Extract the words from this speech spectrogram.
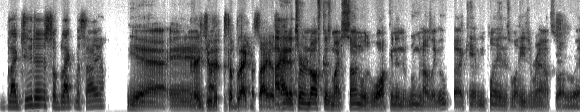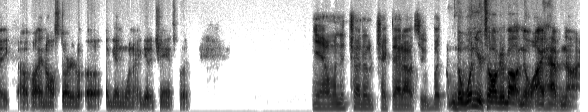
Black Judas or Black Messiah? Yeah, and Like Judas the Black Messiah. I had to turn it off because my son was walking in the room, and I was like, "Oop, I can't be playing this while he's around." So I was like, I'll probably, and I'll start it uh, again when I get a chance. But Yeah, I want to try to check that out too. But the one you're talking about, no, I have not.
